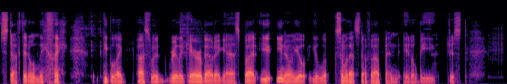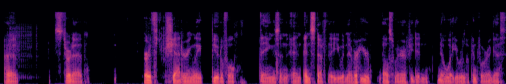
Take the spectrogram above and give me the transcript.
stuff that only like people like us would really care about, I guess. But you you know, you'll you'll look some of that stuff up and it'll be just uh sort of earth-shatteringly beautiful things and, and and stuff that you would never hear elsewhere if you didn't know what you were looking for, I guess.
